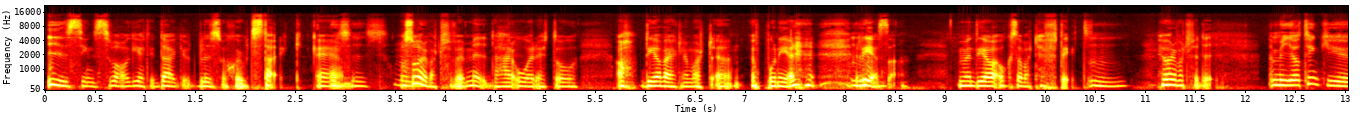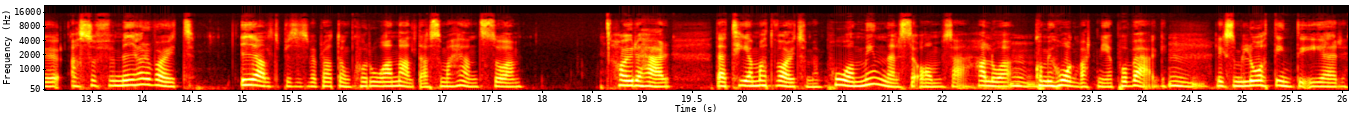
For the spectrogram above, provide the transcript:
i sin svaghet, det är där Gud blir så sjukt stark. Precis. och så har det varit för mig det här året och ja, det har verkligen varit en upp och ner resa. Men det har också varit häftigt. Mm. Hur har det varit för dig? Men jag tänker ju, alltså för mig har det varit, i allt precis som jag pratade om, corona, allt det här som har hänt så har ju det här, det här temat varit som en påminnelse om så här, hallå, kom ihåg vart ni är på väg. Liksom låt inte er,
